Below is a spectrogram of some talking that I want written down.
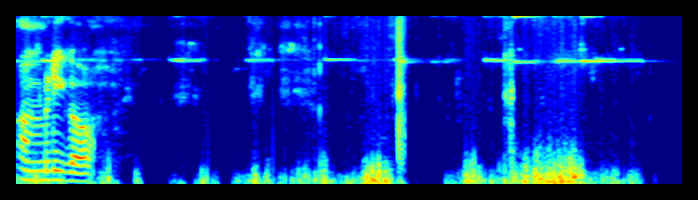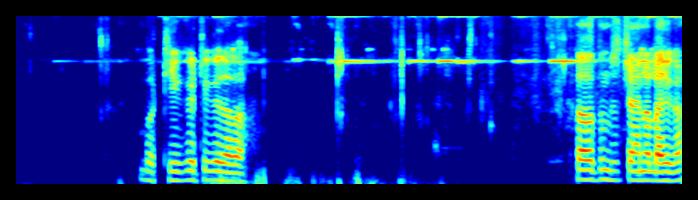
आंबडीगाव बरं ठीक है ठीक है दादा। दादा तुमचं चॅनल आहे का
